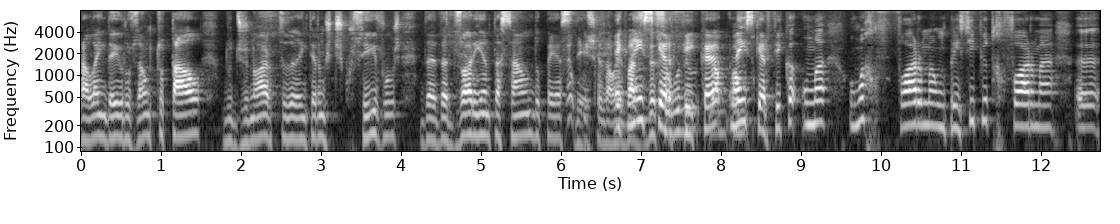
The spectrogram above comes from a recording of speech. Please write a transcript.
para além da erosão total do desnorte em termos discursivos, da, da desorientação do PSD. É que nem sequer, saúde, fica, nem sequer fica uma, uma reforma, um princípio de reforma. Uh,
